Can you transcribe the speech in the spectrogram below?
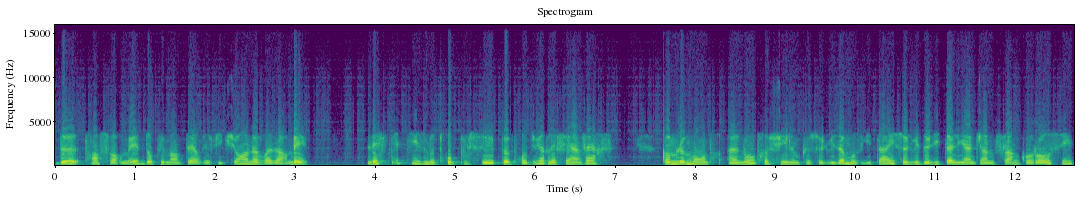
de transformer documentaires et fictions en œuvres d'art. Mais l'esthétisme trop poussé peut produire l'effet inverse, comme le montre un autre film que celui d'Amos Gitaï, celui de l'italien Gianfranco Rossi,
